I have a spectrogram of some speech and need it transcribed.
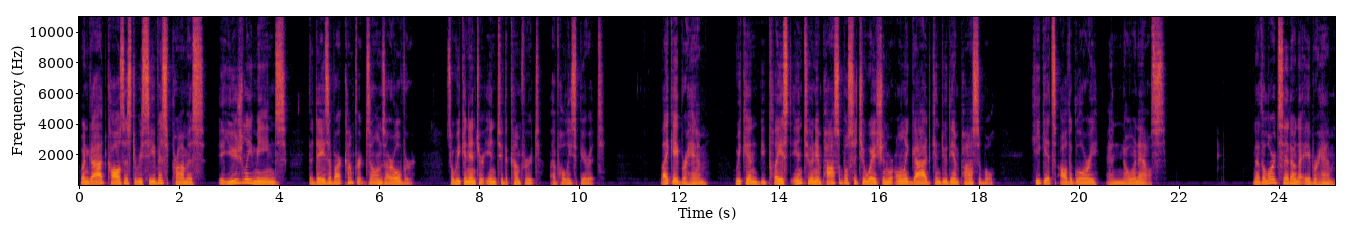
When God calls us to receive His promise, it usually means the days of our comfort zones are over, so we can enter into the comfort of Holy Spirit. Like Abraham, we can be placed into an impossible situation where only God can do the impossible. He gets all the glory and no one else. Now the Lord said unto Abraham,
